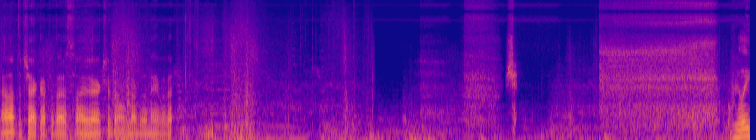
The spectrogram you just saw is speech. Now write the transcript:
I'll have to check after this. I actually don't remember the name of it. Really?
